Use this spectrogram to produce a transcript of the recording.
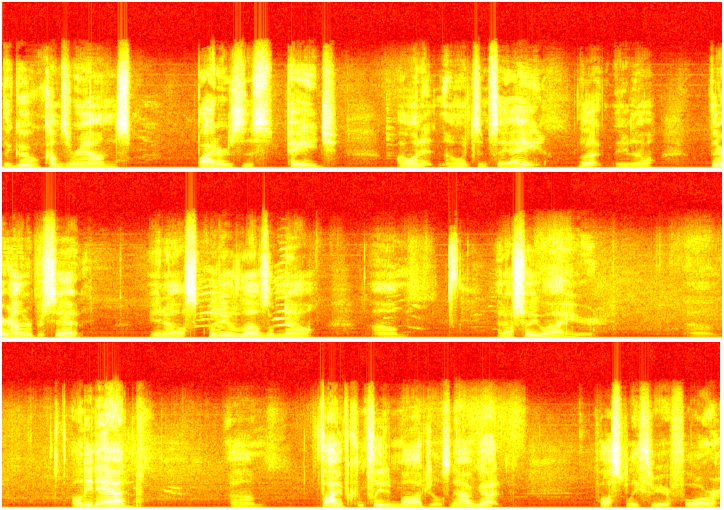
the Google comes around and spiders this page. I want it. I want them to say, "Hey, look, you know, they're 100%. You know, Squidoo loves them now." Um, and I'll show you why here. Um, I'll need to add um, five completed modules. Now I've got possibly three or four.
